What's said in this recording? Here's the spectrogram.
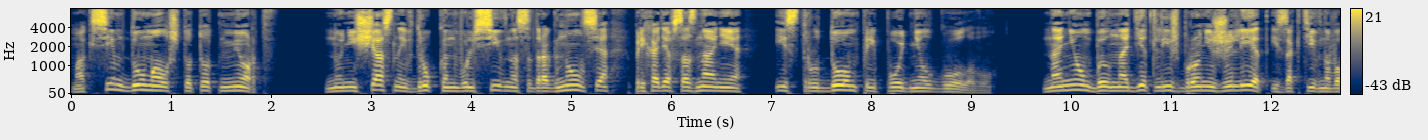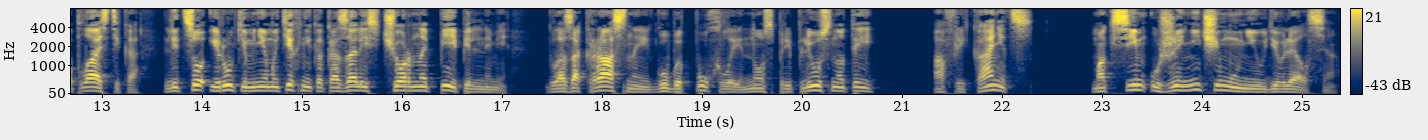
Максим думал, что тот мертв, но несчастный вдруг конвульсивно содрогнулся, приходя в сознание, и с трудом приподнял голову. На нем был надет лишь бронежилет из активного пластика, лицо и руки мнемотехника казались черно-пепельными, глаза красные, губы пухлые, нос приплюснутый. Африканец? Максим уже ничему не удивлялся.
